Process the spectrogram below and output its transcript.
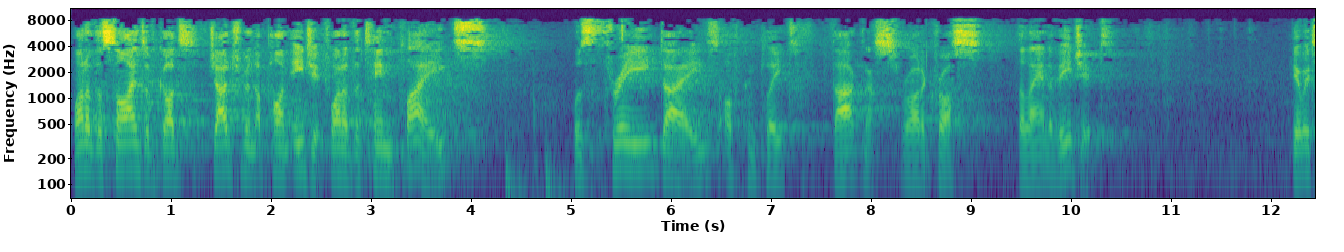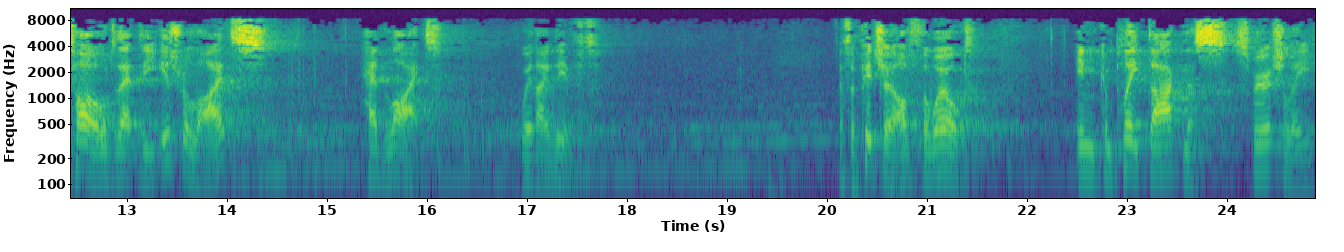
One of the signs of God's judgment upon Egypt, one of the ten plagues, was three days of complete darkness right across the land of Egypt. Yet we're told that the Israelites had light where they lived. It's a picture of the world in complete darkness spiritually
